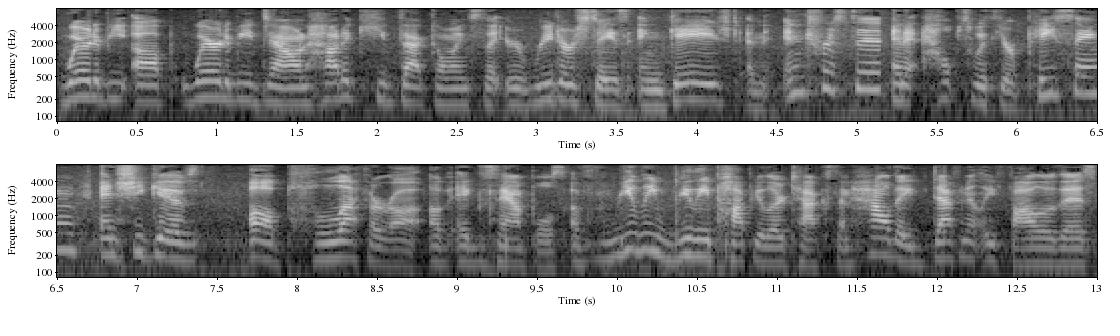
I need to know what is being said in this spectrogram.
where to be up, where to be down, how to keep that going so that your reader stays engaged and interested and it helps with your pacing. And she gives a plethora of examples of really, really popular texts and how they definitely follow this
